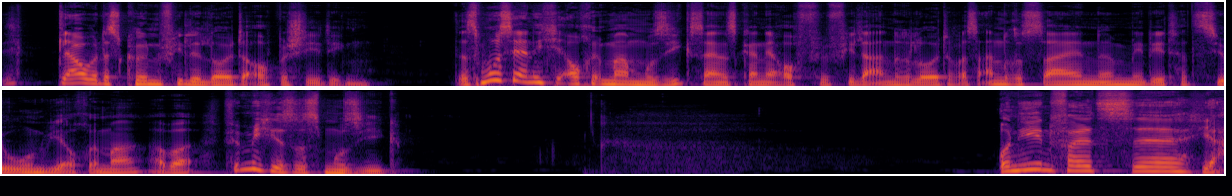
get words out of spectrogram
ich glaube, das können viele Leute auch bestätigen. Das muss ja nicht auch immer Musik sein, das kann ja auch für viele andere Leute was anderes sein, ne? Meditation, wie auch immer, aber für mich ist es Musik. Und jedenfalls, äh, ja,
